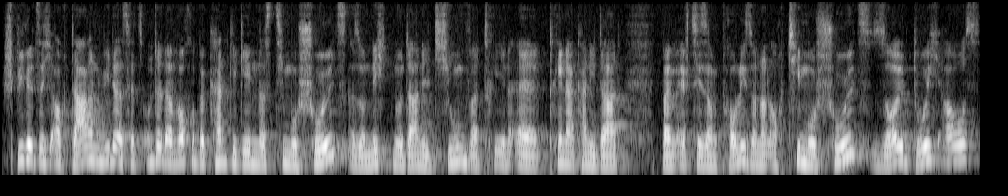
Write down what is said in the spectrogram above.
spiegelt sich auch darin wieder, ist jetzt unter der Woche bekannt gegeben, dass Timo Schulz, also nicht nur Daniel Thune war Trainer, äh, Trainerkandidat beim FC St. Pauli, sondern auch Timo Schulz soll durchaus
